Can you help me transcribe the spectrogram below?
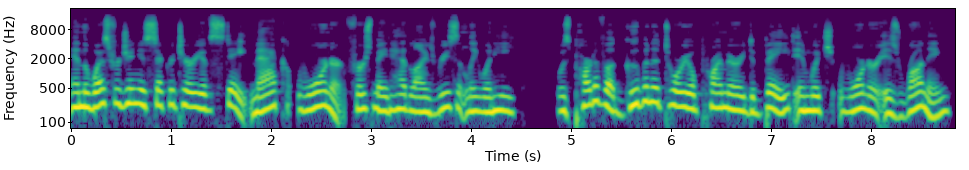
And the West Virginia Secretary of State, Mac Warner, first made headlines recently when he was part of a gubernatorial primary debate in which Warner is running,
